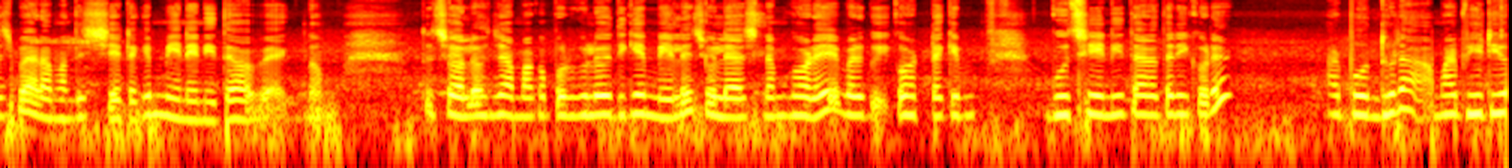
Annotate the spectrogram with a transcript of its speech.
আসবে আর আমাদের সেটাকে মেনে নিতে হবে একদম। তো চলো জামা কাপড়গুলো ওইদিকে মেলে চলে আসলাম ঘরে। এবার ঘরটাকে গুছিয়ে নিই তাড়াতাড়ি করে। আর বন্ধুরা, আমার ভিডিও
